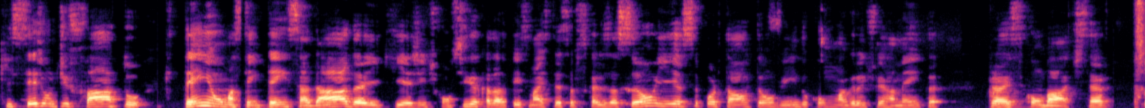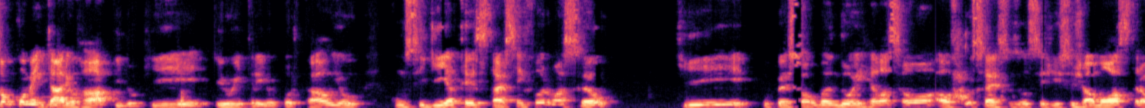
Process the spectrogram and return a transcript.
que sejam de fato, que tenham uma sentença dada e que a gente consiga cada vez mais ter essa fiscalização e esse portal, então, vindo como uma grande ferramenta para esse combate, certo? Só um comentário rápido que eu entrei no portal e eu consegui atestar essa informação que o pessoal mandou em relação aos processos, ou seja, isso já mostra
